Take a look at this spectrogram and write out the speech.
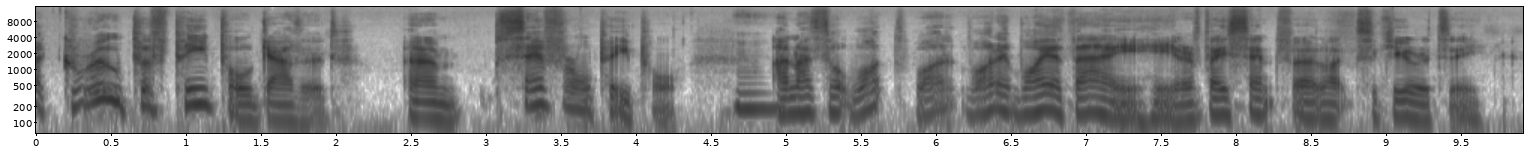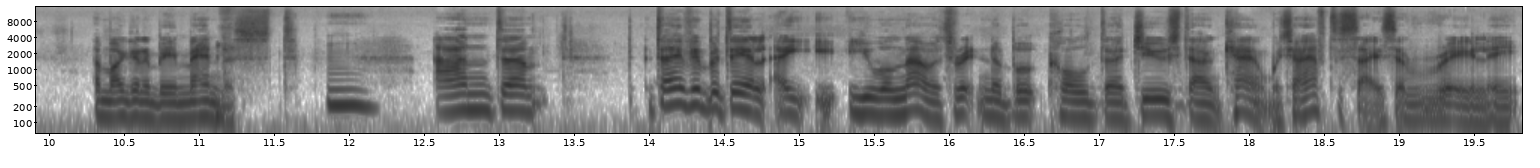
a group of people gathered, um, several people, and I thought, what, what, what? Why are they here? Have they sent for like security? Am I going to be menaced? And um, David Baddiel, uh, y- you will know, has written a book called uh, Jews Don't Count, which I have to say is a really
